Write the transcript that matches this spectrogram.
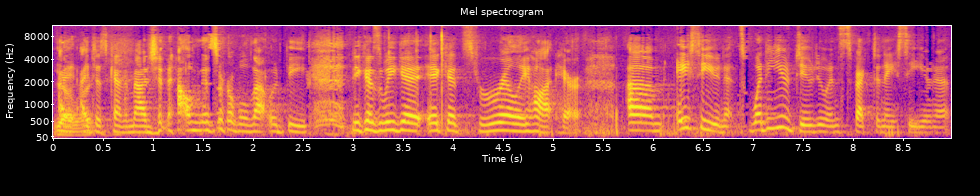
Yeah, I, I just can't imagine how miserable that would be because we get, it gets really hot here. Um, AC units, what do you do to inspect an AC unit?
